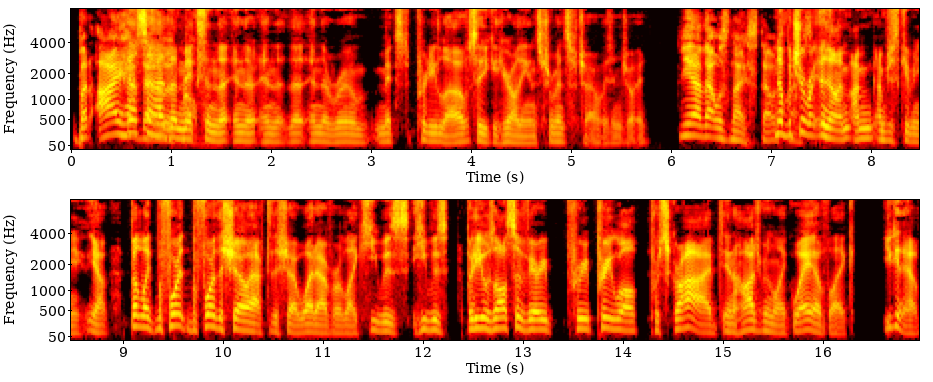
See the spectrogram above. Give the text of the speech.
But I had also had the mix in the in the in the, the in the room mixed pretty low, so you could hear all the instruments, which I always enjoyed. Yeah, that was nice. That was No, but you're right. No, I'm, I'm I'm just giving you yeah. But like before before the show, after the show, whatever. Like he was he was, but he was also very pre pretty well prescribed in a Hodgman like way of like you can have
